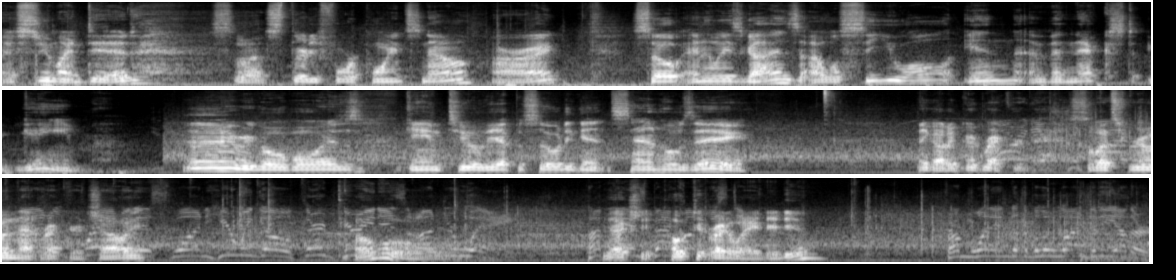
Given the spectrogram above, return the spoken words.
I assume I did. So that's 34 points now. Alright. So anyways guys, I will see you all in the next game. There we go boys. Game 2 of the episode against San Jose. They got a good record. So let's ruin that record, shall we? This one, here we go. Third period is Oh. You actually poked it right away, did you? From one end of the blue line to the other.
